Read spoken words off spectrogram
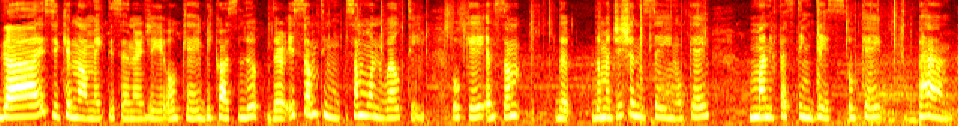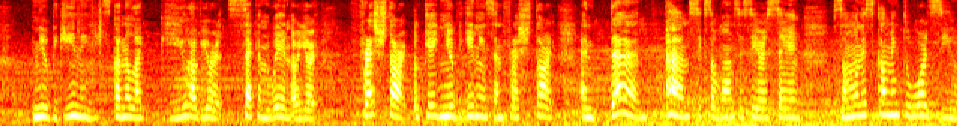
Guys, you cannot make this energy, okay? Because look, there is something, someone wealthy, okay? And some, the, the magician is saying, okay? Manifesting this, okay? Bam. New beginning. It's kind of like you have your second win or your fresh start okay? New beginnings and fresh start. And then bam six of wands is here saying someone is coming towards you.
